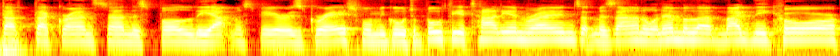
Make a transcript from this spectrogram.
that that grandstand is full. The atmosphere is great. When we go to both the Italian rounds at Misano and Imola, Magny-Cours,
